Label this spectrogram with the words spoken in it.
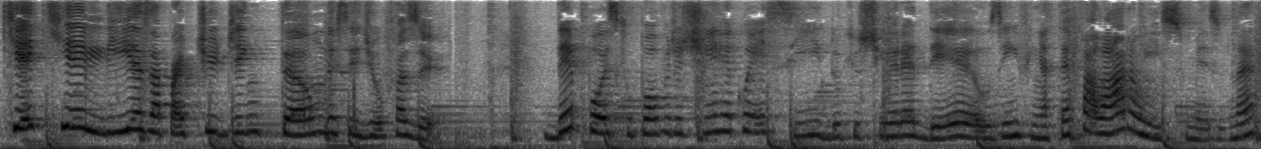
que que Elias a partir de então decidiu fazer? Depois que o povo já tinha reconhecido que o Senhor é Deus, enfim, até falaram isso mesmo, né?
